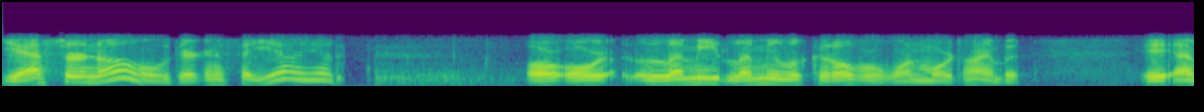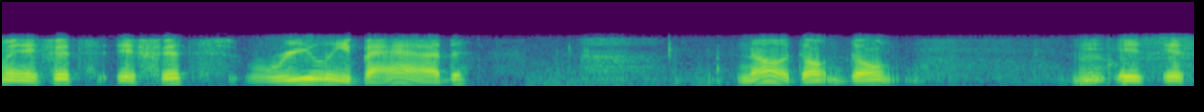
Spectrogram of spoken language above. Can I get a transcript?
Yes or no? They're going to say, yeah, yeah, or or let me let me look it over one more time. But it, I mean, if it's if it's really bad, no, don't don't. It, it's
